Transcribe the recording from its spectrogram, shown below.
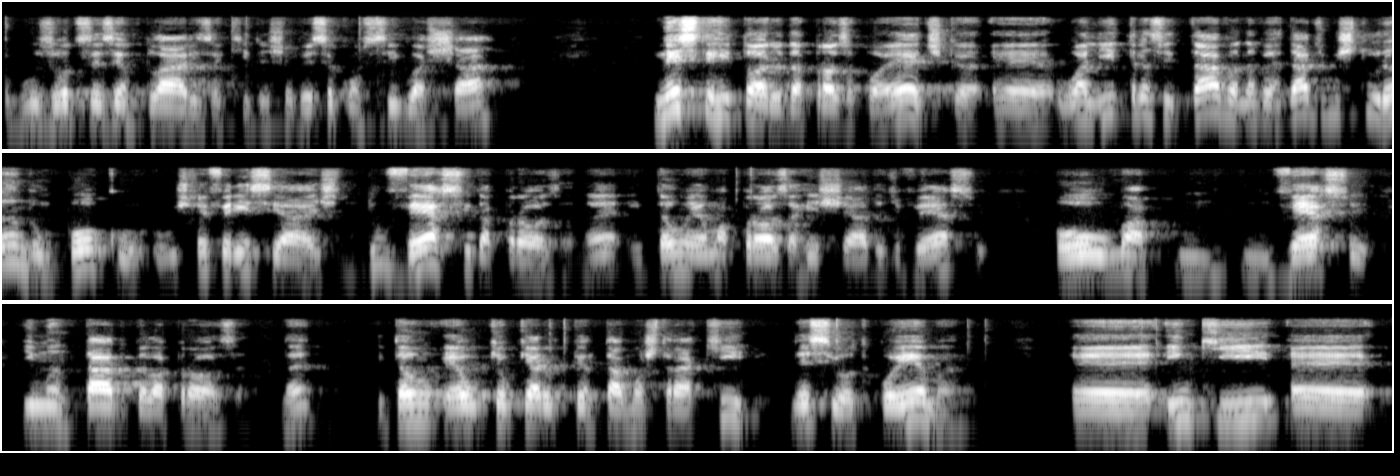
alguns outros exemplares aqui. Deixa eu ver se eu consigo achar. Nesse território da prosa poética, é, o Ali transitava, na verdade, misturando um pouco os referenciais do verso e da prosa. Né? Então, é uma prosa recheada de verso ou uma, um, um verso imantado pela prosa. Né? Então, é o que eu quero tentar mostrar aqui, nesse outro poema, é, em que, é,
